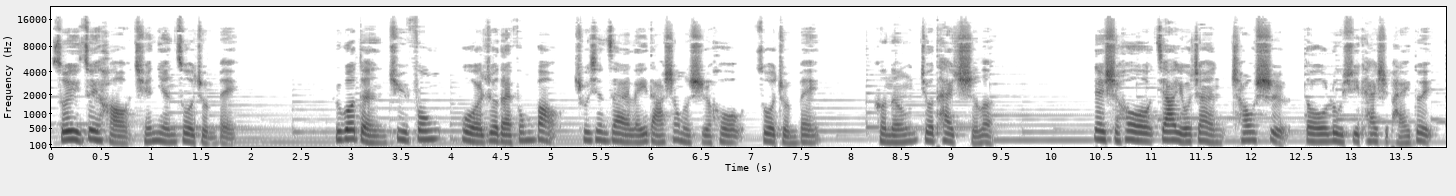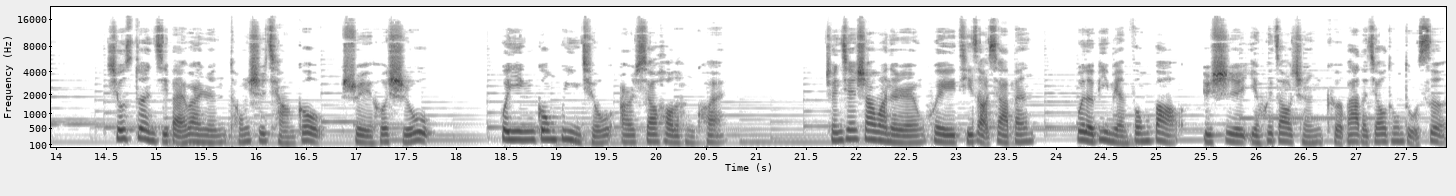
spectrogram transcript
所以最好全年做准备。如果等飓风或热带风暴出现在雷达上的时候做准备，可能就太迟了。那时候加油站、超市都陆续开始排队。休斯顿几百万人同时抢购水和食物，会因供不应求而消耗得很快。成千上万的人会提早下班，为了避免风暴，于是也会造成可怕的交通堵塞。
